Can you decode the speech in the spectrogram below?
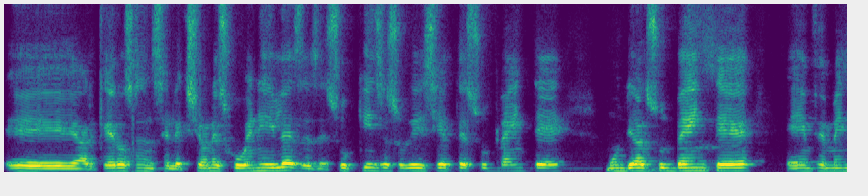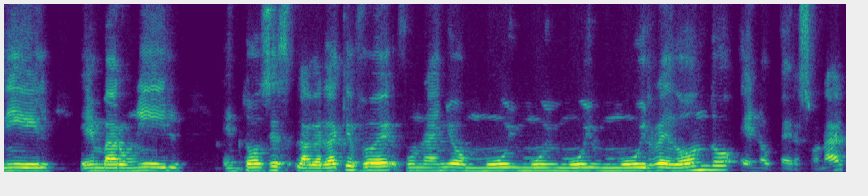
eh, arqueros en selecciones juveniles, desde sub 15, sub 17, sub 20, mundial sub 20, en femenil, en varonil. Entonces, la verdad que fue, fue un año muy, muy, muy, muy redondo en lo personal,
